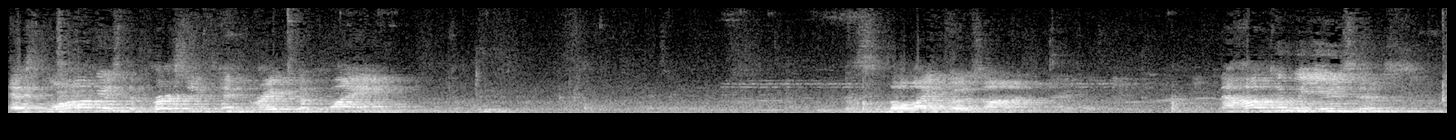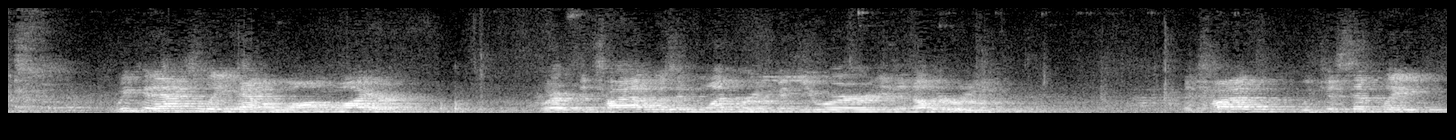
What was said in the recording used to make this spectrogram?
as long as the person can break the plane, this- the light goes on. Now how could we use this? We could actually have a long wire where if the child was in one room and you were in another room, the child would just simply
